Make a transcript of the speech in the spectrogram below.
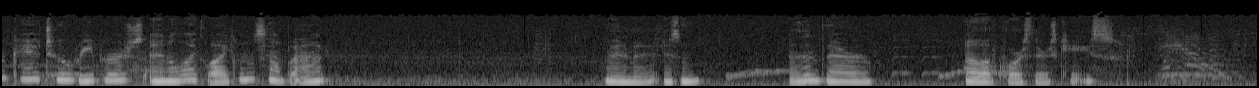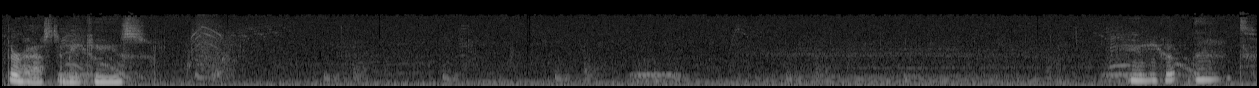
Okay, two Reapers and a like like. That's not bad. Wait a minute, isn't isn't there Oh of course there's keys. There has to be keys. Okay, we got that.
